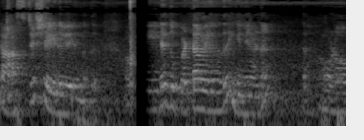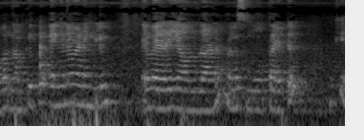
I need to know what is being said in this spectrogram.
ലാസ്റ്റ് ഷെയ്ഡ് വരുന്നത്. ഇതിന്റെ ദുപ്പട്ട വരുന്നത് ഇങ്ങനെയാണ്. ഓൾ ഓവർ നമുക്കിപ്പോ എങ്ങനെ വേണമെങ്കിലും വെയർ ചെയ്യാവുന്നതാണ്. നല്ല സ്മൂത്ത് ആയിട്ട്. ഓക്കെ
